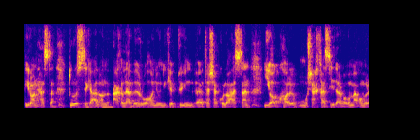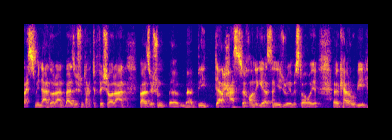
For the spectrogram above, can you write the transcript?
ایران هستن. درسته که الان اغلب روحانیونی که تو این تشکل ها هستن یا کار مشخصی در واقع مقام رسمی ندارن بعضیشون تحت فشارن بعضیشون در حصر خانگی هستن یه جوری مثل آقای کروبی.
